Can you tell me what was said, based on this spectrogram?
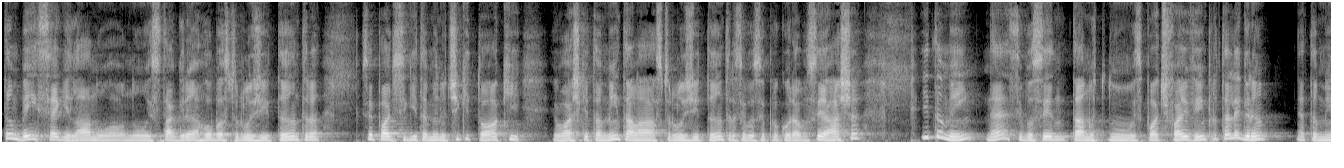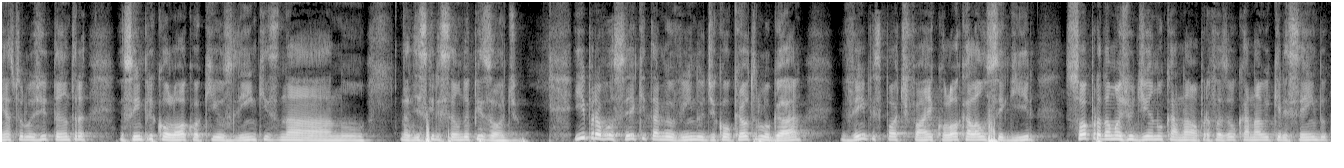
também segue lá no, no Instagram, Astrologia e Tantra. Você pode seguir também no TikTok, eu acho que também está lá Astrologia Tantra, se você procurar você acha. E também, né, se você está no, no, Spotify, vem para o Telegram, né, também Astrologia Tantra. Eu sempre coloco aqui os links na, no, na descrição do episódio. E para você que está me ouvindo de qualquer outro lugar, vem para o Spotify, coloca lá um seguir, só para dar uma ajudinha no canal, para fazer o canal ir crescendo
